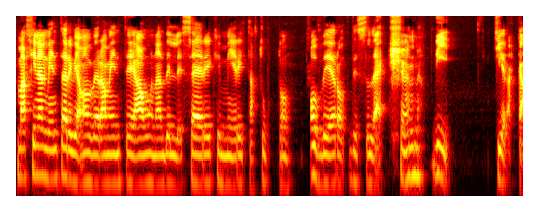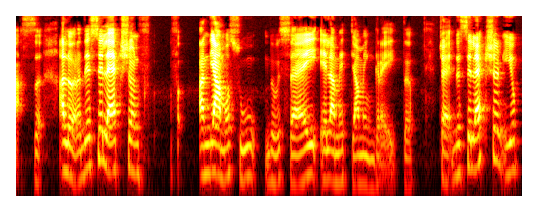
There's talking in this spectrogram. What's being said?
ma finalmente arriviamo veramente a una delle serie che merita tutto, ovvero The Selection di Kira Cass. Allora, The Selection andiamo su dove sei e la mettiamo in great. Cioè, The Selection io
